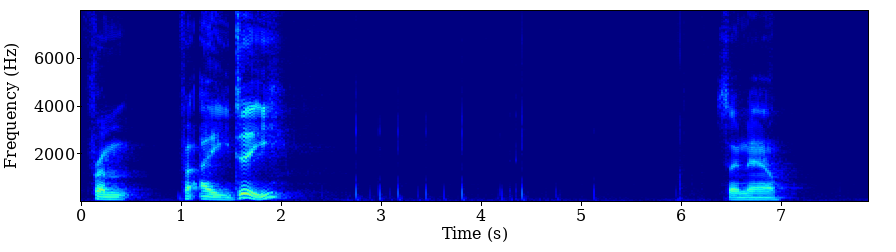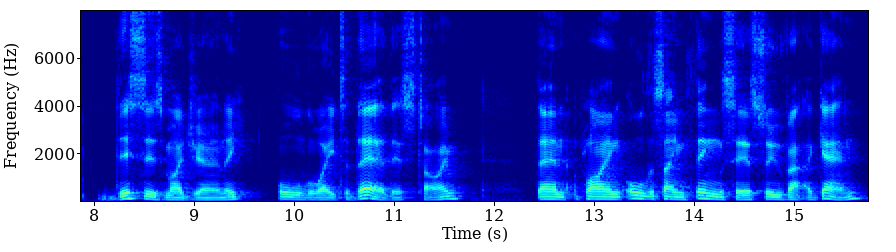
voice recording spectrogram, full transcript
from for AD, so now this is my journey all the way to there this time, then applying all the same things here, SUVAT again,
